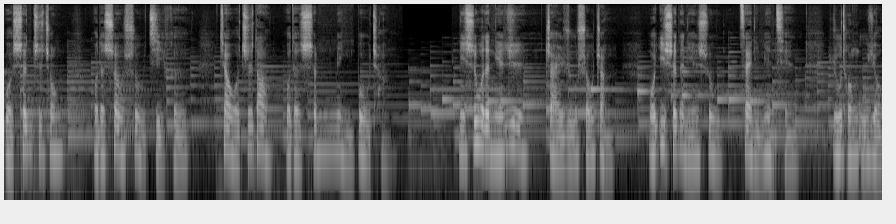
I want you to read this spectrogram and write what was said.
我生之中我的寿数几何，叫我知道我的生命不长。你使我的年日窄如手掌，我一生的年数在你面前如同无有。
